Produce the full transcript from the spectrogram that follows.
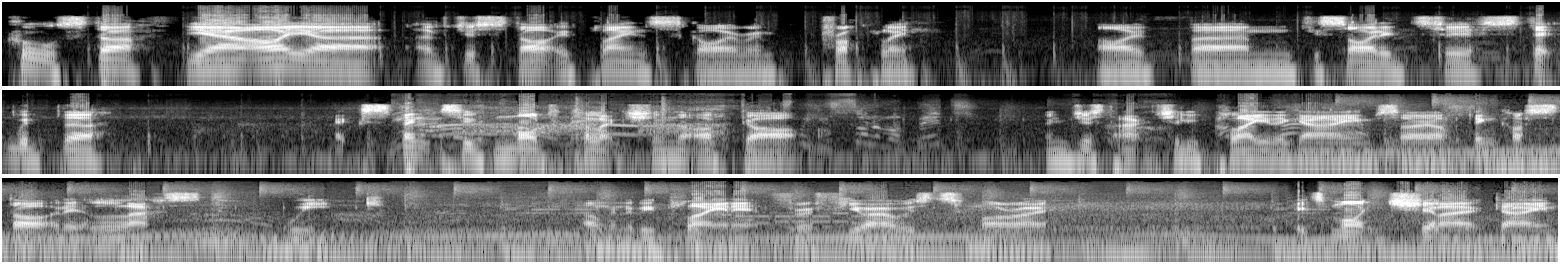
Cool stuff. Yeah, I uh, I've just started playing Skyrim properly. I've um, decided to stick with the extensive mod collection that I've got and just actually play the game. So I think I started it last week. I'm going to be playing it for a few hours tomorrow. It's my chill out game.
